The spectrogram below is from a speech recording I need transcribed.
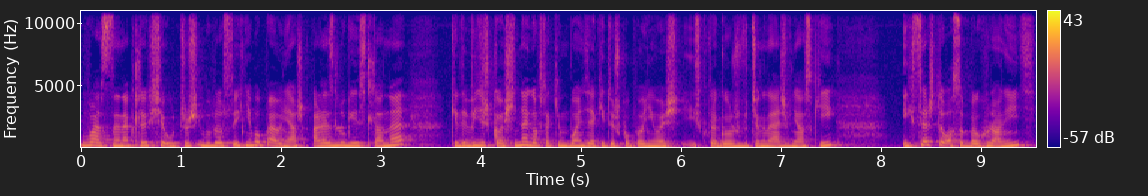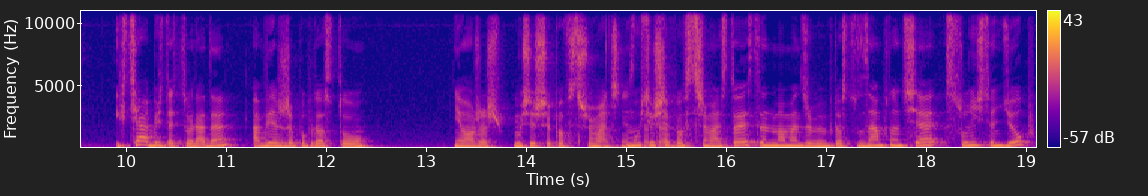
własne, na których się uczysz i po prostu ich nie popełniasz. Ale z drugiej strony, kiedy widzisz kogoś innego w takim błędzie, jaki ty już popełniłeś i z którego już wyciągnęłaś wnioski i chcesz tę osobę uchronić i chciałabyś dać tu radę, a wiesz, że po prostu nie możesz. Musisz się powstrzymać niestety. Musisz się powstrzymać. To jest ten moment, żeby po prostu zamknąć się, stulić ten dziób,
